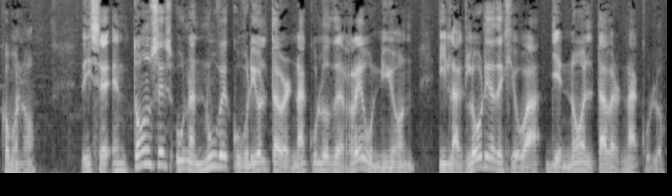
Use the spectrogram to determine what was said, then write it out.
¿Cómo no? Dice, entonces una nube cubrió el tabernáculo de reunión y la gloria de Jehová llenó el tabernáculo.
